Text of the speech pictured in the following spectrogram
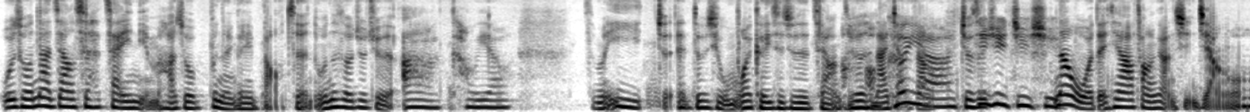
我就说那这样是在一年吗？他说不能跟你保证。我那时候就觉得啊，靠腰。怎么一就哎，对不起，我们外科医师就是这样，就是很难讲脏，哦可以啊，就是继续继续。那我等一下要放感情讲哦。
